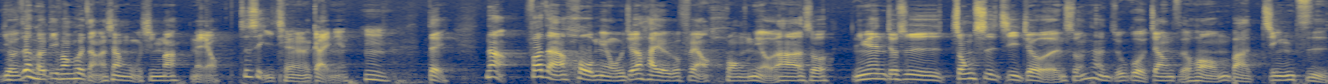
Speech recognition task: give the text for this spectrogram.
有任何地方会长得像母星吗？没有，这是以前人的概念。嗯，对。那发展到后面，我觉得还有一个非常荒谬，他说里面就是中世纪就有人说，那如果这样子的话，我们把精子，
